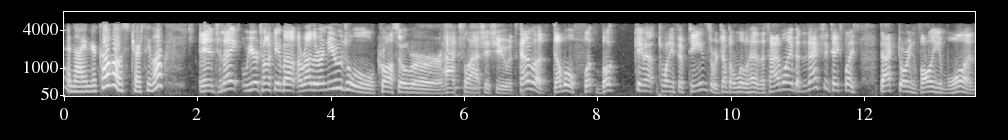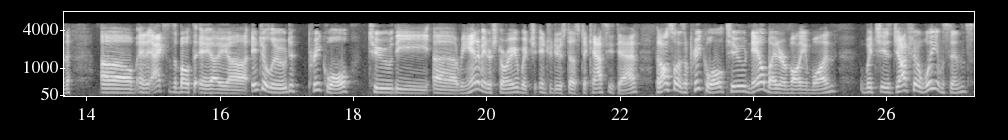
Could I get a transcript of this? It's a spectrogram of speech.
And I am your co-host, Tracy Lux. And tonight we are talking about a rather unusual crossover hack slash issue. It's kind of a double flip book. Came out in 2015, so we're jumping a little ahead of the timeline, but it actually takes place back during Volume 1. Um, and it acts as both a, a uh, interlude prequel to the uh, Reanimator story, which introduced us to Cassie's dad, but also as a prequel to Nailbiter Volume 1, which is Joshua Williamson's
